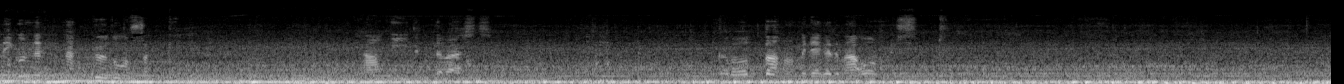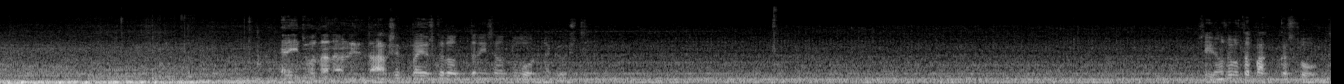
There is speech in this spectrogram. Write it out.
Niin kuin ne näkyy tuossakin. Ihan kiitettävästi. Katsotaan miten tämä onnistuu. Eli tuota no niin taaksepäin jos katsotte niin se on tuon näköistä. Siinä on semmoista pakkasluunta.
